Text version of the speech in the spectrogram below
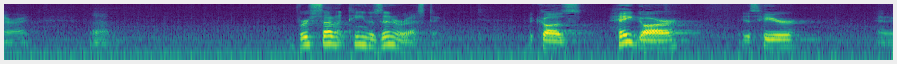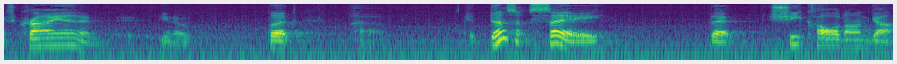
All right. Um, verse 17 is interesting because Hagar is here and is crying and, you know, but uh, it doesn't say that she called on God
